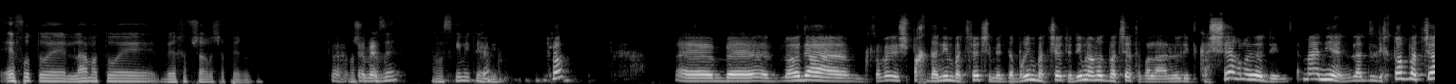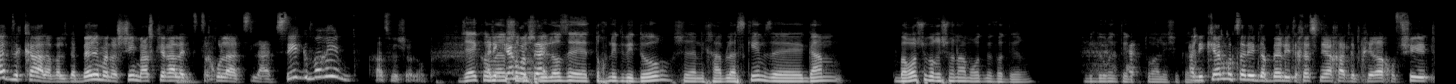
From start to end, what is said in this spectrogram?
איפה טועה, למה טועה, ואיך אפשר לשפר את זה. משהו כזה? אתה מסכים איתי, כן. אביב? כן. אה, לא יודע, יש פחדנים בצ'אט שמדברים בצ'אט, יודעים לענות בצ'אט, אבל להתקשר לא יודעים, זה מעניין, לכתוב בצ'אט זה קל, אבל לדבר עם אנשים, אשכרה יצטרכו להציג דברים, חס ושלום. ג'ייק אומר כן שבשבילו זה תוכנית בידור, שאני חייב להסכים, זה גם בראש ובראשונה מאוד מבדר. בידור אינטלקטואלי שכזה. אני כן רוצה לדבר, להתייחס שנייה אחת לבחירה חופשית,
